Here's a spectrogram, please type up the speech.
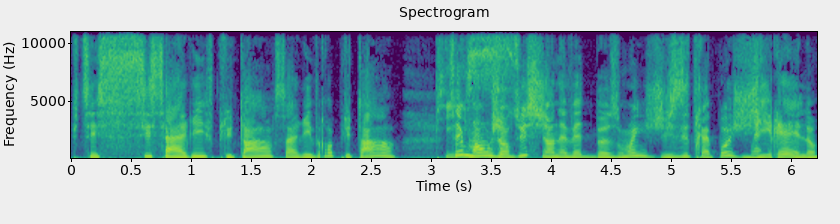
Puis, tu sais, si ça arrive plus tard, ça arrivera plus tard. Tu sais, moi, aujourd'hui, si j'en avais besoin, j'hésiterais pas, j'irais, là.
